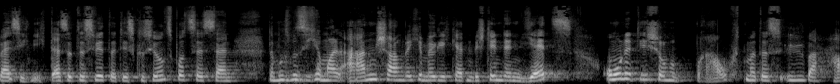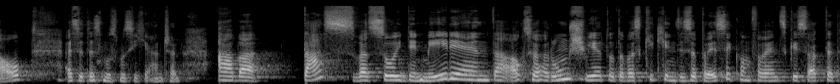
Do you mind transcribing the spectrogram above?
Weiß ich nicht. Also das wird der Diskussionsprozess sein. Da muss man sich einmal anschauen, welche Möglichkeiten bestehen denn jetzt. Ohne die schon braucht man das überhaupt. Also das muss man sich anschauen. Aber das, was so in den Medien da auch so herumschwirrt oder was Kickl in dieser Pressekonferenz gesagt hat,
